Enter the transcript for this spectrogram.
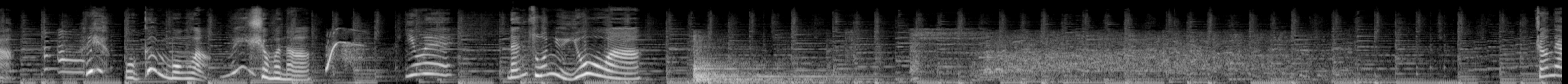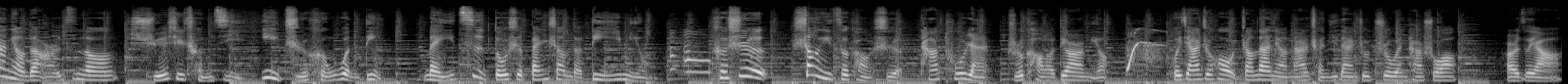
嘿，我更懵了，为什么呢？因为男左女右啊。张大鸟的儿子呢，学习成绩一直很稳定，每一次都是班上的第一名。可是上一次考试，他突然只考了第二名。回家之后，张大鸟拿着成绩单就质问他说：“儿子呀，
